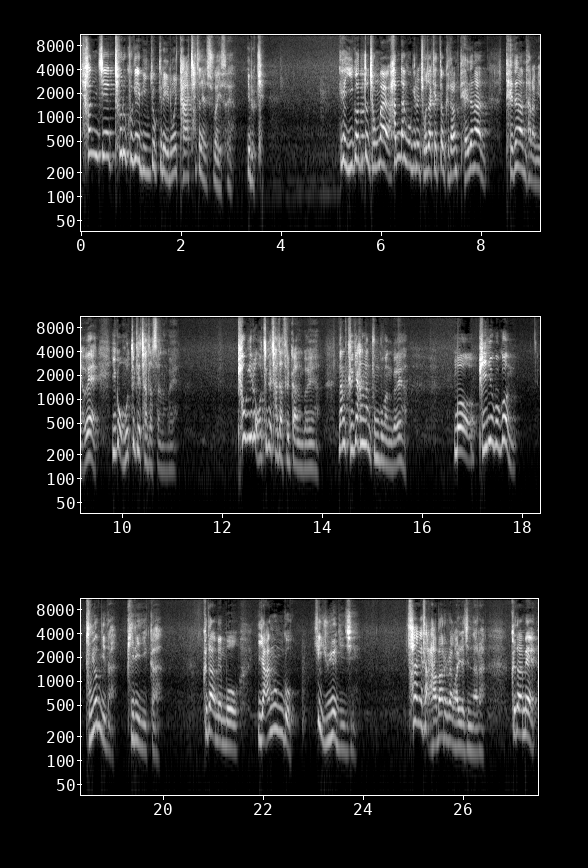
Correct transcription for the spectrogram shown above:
현재 투르크계 민족들의 이름을 다 찾아낼 수가 있어요. 이렇게. 그러니까 이것도 정말 한당고기를 조작했던 그 사람 대단한 대단한 사람이야. 왜? 이거 어떻게 찾았어 하는 거예요. 표기를 어떻게 찾았을까 하는 거예요. 난 그게 항상 궁금한 거예요. 뭐 비류국은 부여입니다. 비리니까. 그 다음에 뭐 양운국 이게 유연이지. 서양에서 아바르라고 알려진 나라. 그 다음에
